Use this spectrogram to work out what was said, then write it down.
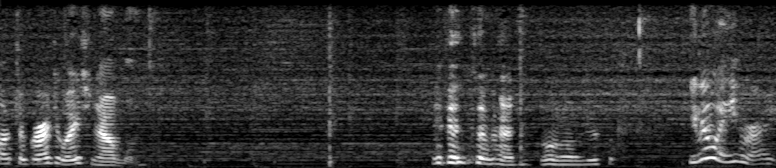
Oh, it's a graduation album. it's a magic photo. You know what? You're right.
